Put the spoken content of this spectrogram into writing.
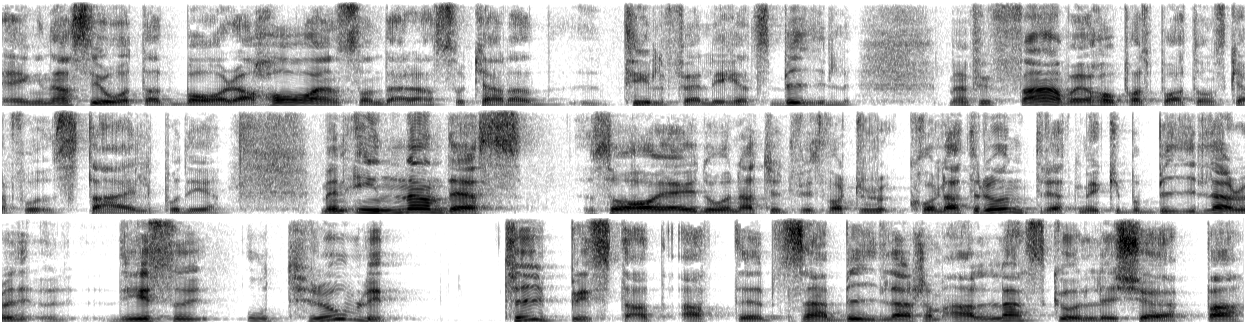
ägna sig åt att bara ha en sån där så kallad tillfällighetsbil. Men för fan vad jag hoppas på att de ska få style på det. Men innan dess så har jag ju då naturligtvis varit kollat runt rätt mycket på bilar och det- är så otroligt typiskt att, att eh, såna här bilar som alla skulle köpa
